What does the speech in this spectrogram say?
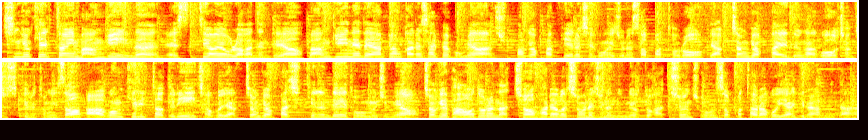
신규 캐릭터인 망귀인은 S티어에 올라갔는데요. 망귀인에 대한 평가를 살펴보면 슈퍼 격파 피해를 제공해주는 서포터로 약점 격파에 능하고 전투 스킬을 통해서 아군 캐릭터들이 적을 약점 격파시키는 데에 도움을 주며 적의 방어도를 낮춰 화력을 지원해주는 능력도 갖춘 좋은 서포터라고 이야기를 합니다.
